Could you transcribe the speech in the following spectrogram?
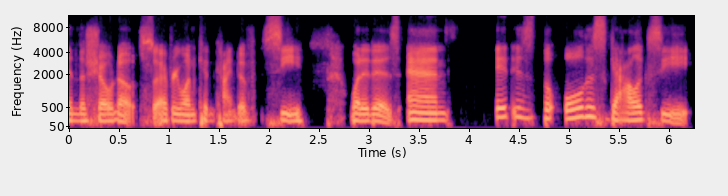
in the show notes so everyone can kind of see what it is. And it is the oldest galaxy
